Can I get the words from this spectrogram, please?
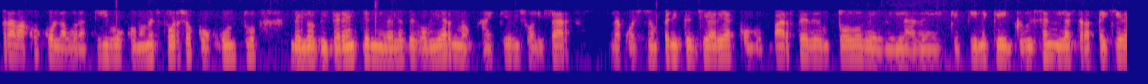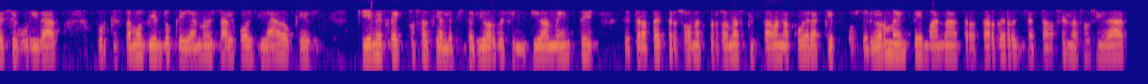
trabajo colaborativo, con un esfuerzo conjunto de los diferentes niveles de gobierno. Hay que visualizar la cuestión penitenciaria como parte de un todo de, la de que tiene que incluirse en la estrategia de seguridad porque estamos viendo que ya no es algo aislado que es tiene efectos hacia el exterior definitivamente se trata de personas personas que estaban afuera que posteriormente van a tratar de reinsertarse en la sociedad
